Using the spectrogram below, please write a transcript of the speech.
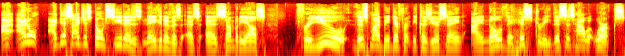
I, I don't I guess I just don't see it as negative as, as, as somebody else. For you, this might be different because you're saying, I know the history. This is how it works.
